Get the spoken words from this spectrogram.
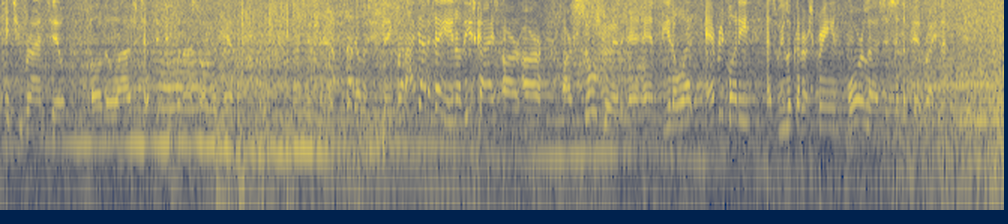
They hit you, Brian Till. Although I was tempted to when I saw the yeah. jealousy thing. But I got to tell you, you know, these guys are are are so good, and, and you know what? Everybody, as we look at our screen, more or less is in the pit right now.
